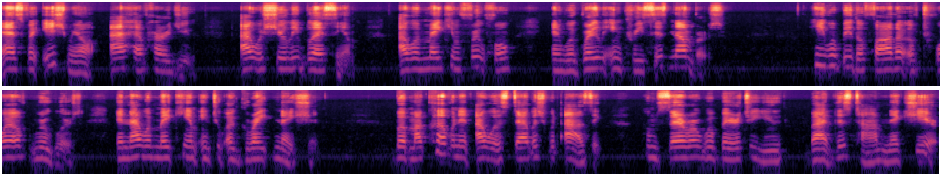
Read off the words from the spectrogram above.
as for Ishmael, I have heard you. I will surely bless him. I will make him fruitful and will greatly increase his numbers. He will be the father of twelve rulers and I will make him into a great nation. But my covenant I will establish with Isaac, whom Sarah will bear to you by this time next year.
